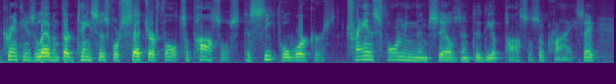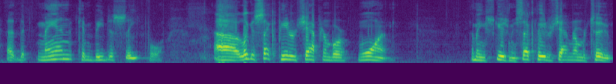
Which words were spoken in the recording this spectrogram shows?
Corinthians 11 13 says, For such are false apostles, deceitful workers, transforming themselves into the apostles of Christ. They, uh, the man can be deceitful. Uh, look at 2 Peter chapter number 1. I mean, excuse me, 2 Peter chapter number 2.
